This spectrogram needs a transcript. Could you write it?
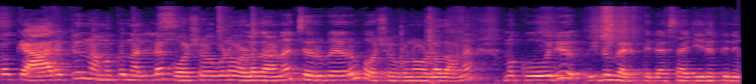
ഇപ്പോൾ ക്യാരറ്റും നമുക്ക് നല്ല പോഷകഗുണമുള്ളതാണ് ചെറുപയറും പോഷകഗുണമുള്ളതാണ്. നമുക്ക് ഒരു ഇതും വരത്തില്ല ശരീരത്തിന്.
